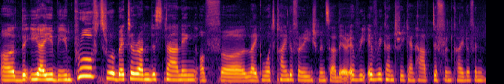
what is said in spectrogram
uh, the EIA be improved through a better understanding of uh, like what kind of arrangements are there. Every every country can have different kind of an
